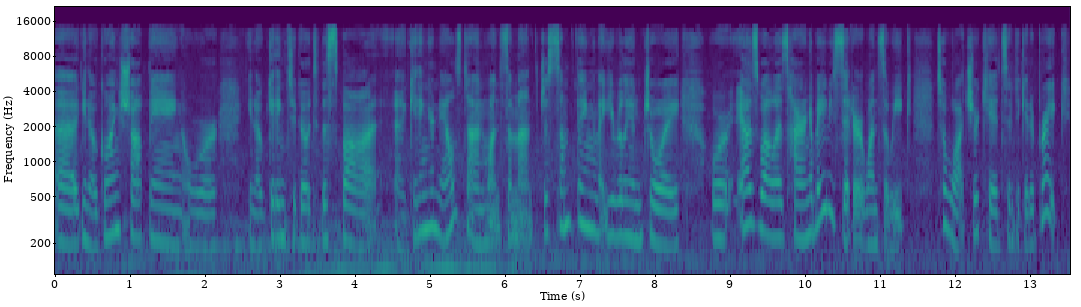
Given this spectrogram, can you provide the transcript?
uh, you know, going shopping or, you know, getting to go to the spa, uh, getting your nails done once a month, just something that you really enjoy, or as well as hiring a babysitter once a week to watch your kids and to get a break.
